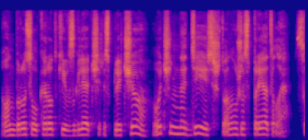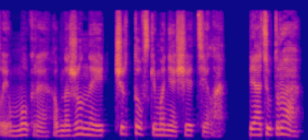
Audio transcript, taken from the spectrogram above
Он бросил короткий взгляд через плечо, очень надеясь, что она уже спрятала своё мокрое, обнажённое и чертовски манящее тело. Пять утра.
